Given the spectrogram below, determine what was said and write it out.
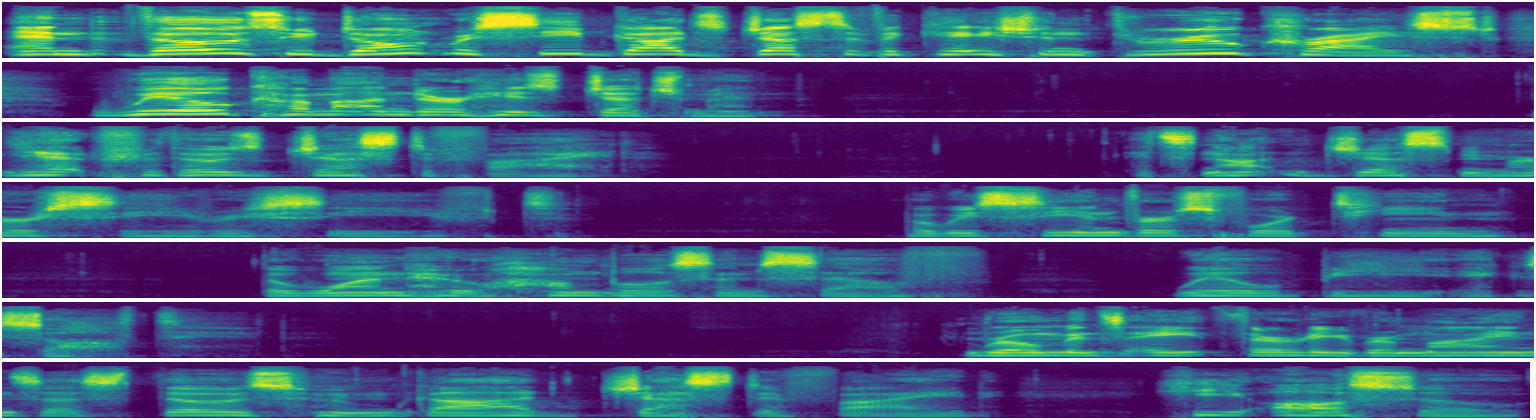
And those who don't receive God's justification through Christ will come under his judgment. Yet for those justified, it's not just mercy received, but we see in verse 14 the one who humbles himself will be exalted. Romans 8:30 reminds us those whom God justified, he also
